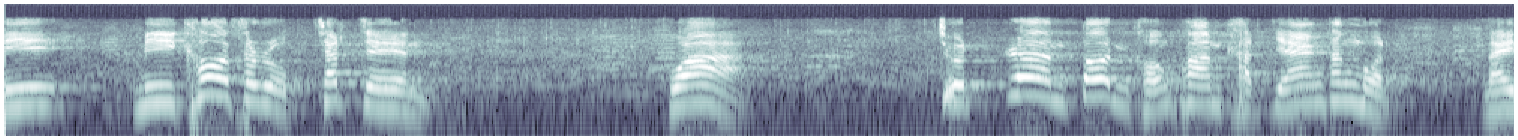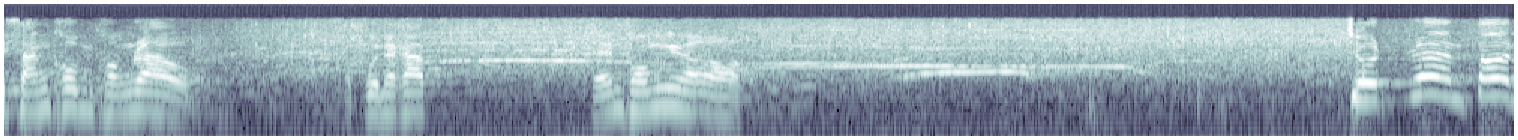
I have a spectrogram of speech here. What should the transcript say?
นี้ มีข้อสรุปชัดเจน ว่าจุดเริ่มต้นของความขัดแย้งทั้งหมดในสังคมของเรา ขอบคุณนะครับ เห็นผมเหงื่อออก จุดเริ่มต้น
